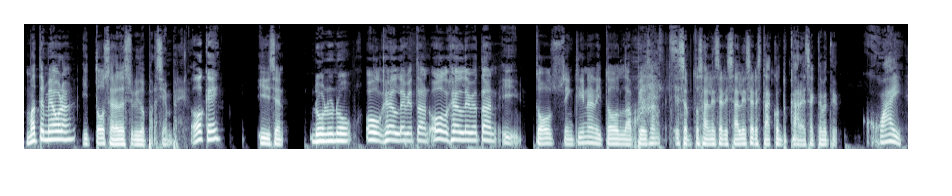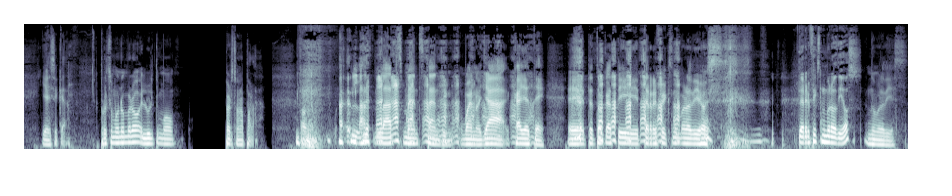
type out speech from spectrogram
Mátenme ahora y todo será destruido para siempre. Ok. Y dicen, no, no, no, oh hell Leviatán, oh hell Leviatán. Y todos se inclinan y todos la piensan, excepto Silencer. Y Silencer está con tu cara, exactamente. Why? Y ahí se queda. Próximo número, el último persona parada. Last man standing. Bueno, ya, cállate. Eh, te toca a ti, Terrifix número 10. Terrifix número Dios. número 10.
